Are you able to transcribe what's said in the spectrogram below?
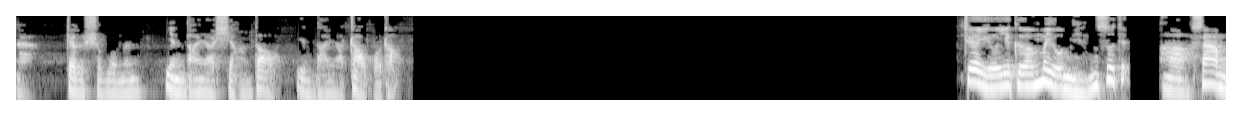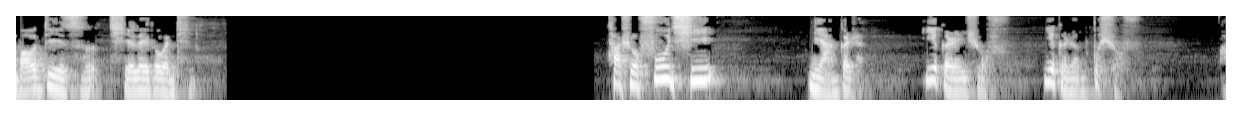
啊。这个是我们应当要想到，应当要照顾到。这有一个没有名字的啊，三宝弟子提了一个问题。他说：“夫妻两个人，一个人学佛，一个人不学佛，啊，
